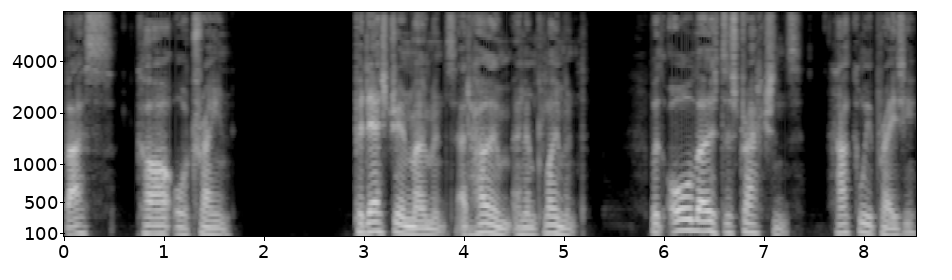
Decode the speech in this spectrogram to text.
Bus, car, or train. Pedestrian moments at home and employment. With all those distractions, how can we praise you?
